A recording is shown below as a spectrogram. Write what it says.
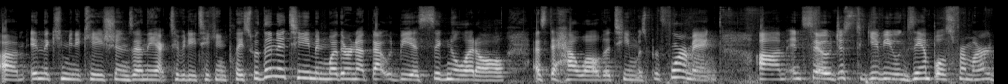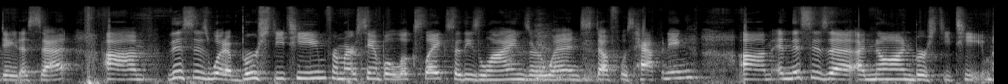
um, in the communications and the activity taking place within a team and whether or not that would be a signal at all as to how well the team was performing. Um, and so just to give you examples from our data set, um, this is what a bursty team from our sample looks like. So these lines are when stuff was happening. Um, and this is a, a non-bursty team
